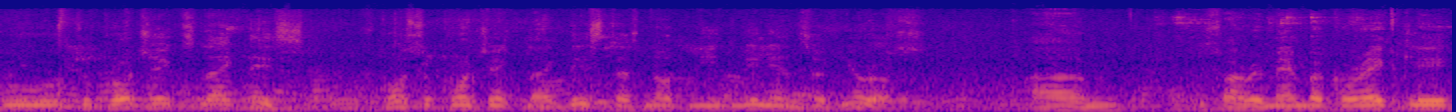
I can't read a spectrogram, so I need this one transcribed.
to, to projects like this. Of course, a project like this does not need millions of euros. Um, if I remember correctly,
